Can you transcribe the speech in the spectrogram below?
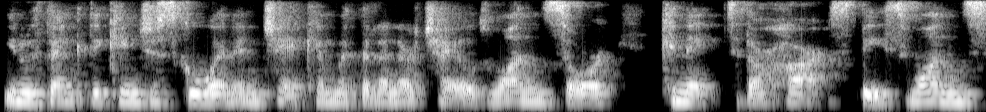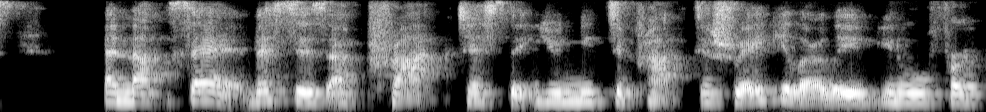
you know, think they can just go in and check in with their inner child once or connect to their heart space once and that's it. This is a practice that you need to practice regularly you know for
